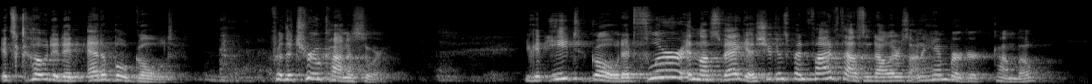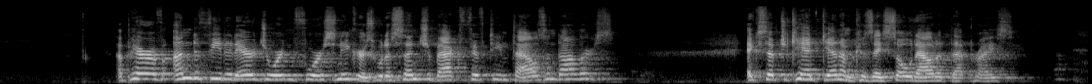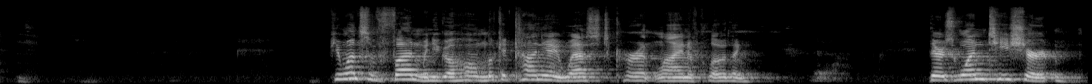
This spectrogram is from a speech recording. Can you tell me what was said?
It's coated in edible gold for the true connoisseur. You can eat gold. At Fleur in Las Vegas, you can spend $5,000 on a hamburger combo. A pair of undefeated Air Jordan 4 sneakers would have sent you back $15,000. Except you can't get them because they sold out at that price. If you want some fun when you go home, look at Kanye West's current line of clothing. There's one t shirt.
